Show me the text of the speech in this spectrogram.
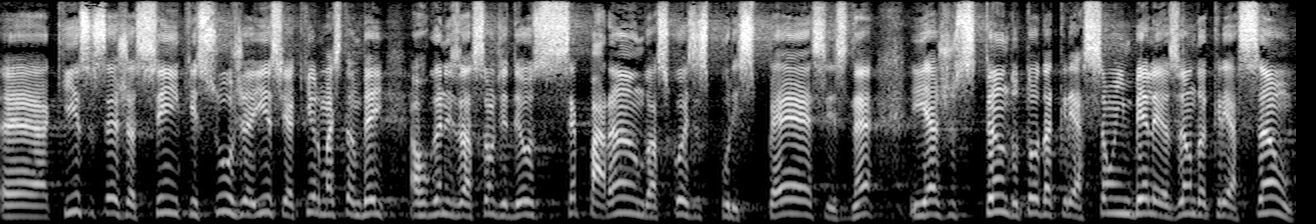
é, que isso seja assim, que surja isso e aquilo, mas também a organização de Deus separando as coisas por espécies, né? e ajustando toda a criação, embelezando a criação.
